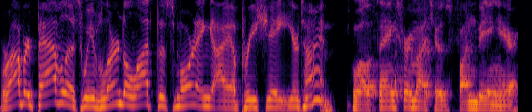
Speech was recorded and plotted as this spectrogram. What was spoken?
Robert Pavlis, we've learned a lot this morning. I appreciate your time. Well, thanks very much. It was fun being here.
